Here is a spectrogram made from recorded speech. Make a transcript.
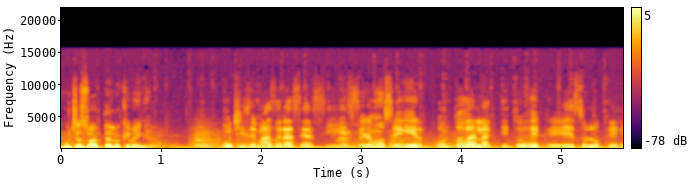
mucha suerte en lo que venga. Muchísimas gracias y esperemos seguir con toda la actitud de que eso es lo que,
